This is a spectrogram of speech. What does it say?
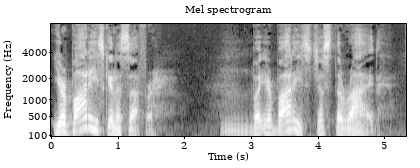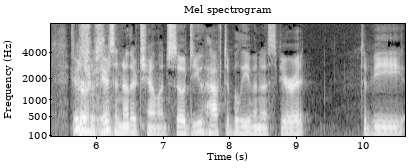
your body's going to suffer. Mm. But your body's just the ride. Here's, here's another challenge. So, do you have to believe in a spirit to be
